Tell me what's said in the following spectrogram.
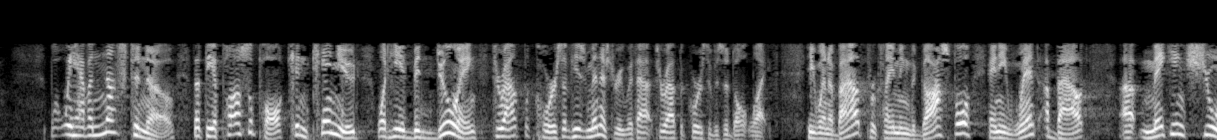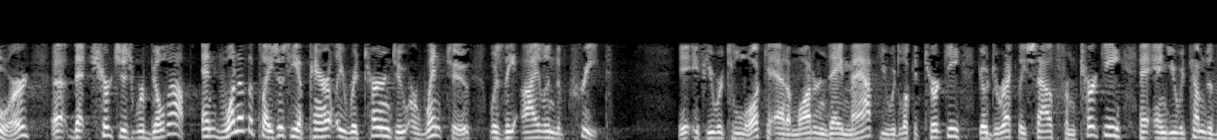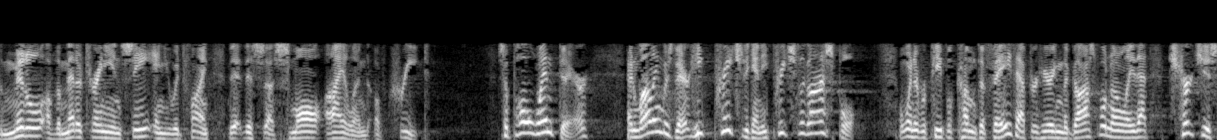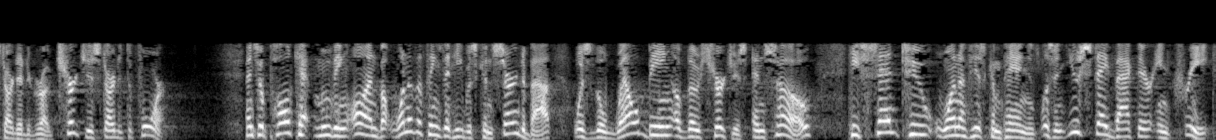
But we have enough to know that the apostle Paul continued what he had been doing throughout the course of his ministry, without, throughout the course of his adult life. He went about proclaiming the gospel and he went about uh, making sure uh, that churches were built up. And one of the places he apparently returned to or went to was the island of Crete. If you were to look at a modern day map, you would look at Turkey, go directly south from Turkey, and you would come to the middle of the Mediterranean Sea, and you would find this uh, small island of Crete. So Paul went there, and while he was there, he preached again. He preached the gospel. Whenever people come to faith after hearing the gospel, not only that, churches started to grow. Churches started to form. And so Paul kept moving on, but one of the things that he was concerned about was the well-being of those churches. And so, he said to one of his companions, listen, you stay back there in Crete,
